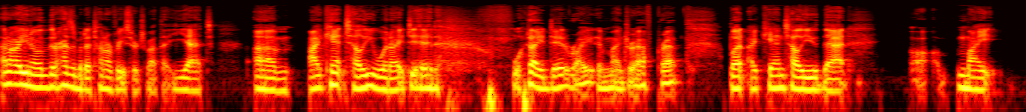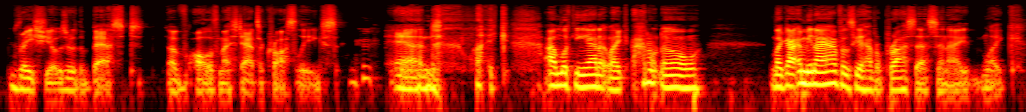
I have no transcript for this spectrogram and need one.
I don't, you know, there hasn't been a ton of research about that yet. Um, I can't tell you what I did, what I did right in my draft prep, but I can tell you that uh, my ratios are the best of all of my stats across leagues. and like, I'm looking at it like, I don't know. Like, I, I mean, I obviously have a process and I like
